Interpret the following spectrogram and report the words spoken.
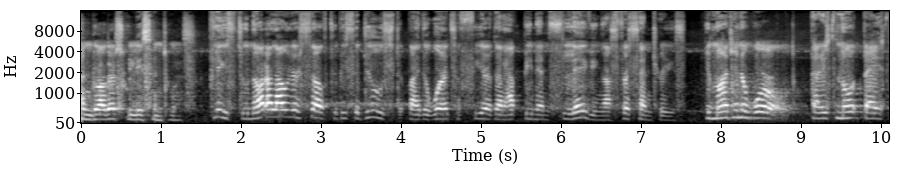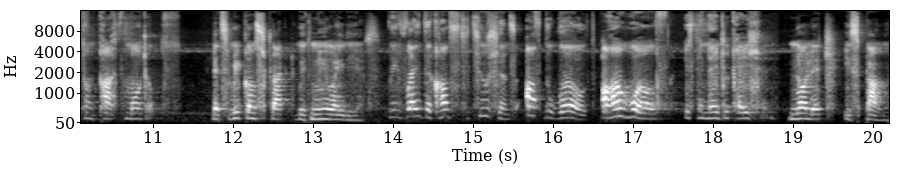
and brothers who listen to us, Please do not allow yourself to be seduced by the words of fear that have been enslaving us for centuries. Imagine a world that is not based on past models. let's reconstruct with new ideas. Rewrite the constitutions of the world, Our world is in education. Knowledge is power.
